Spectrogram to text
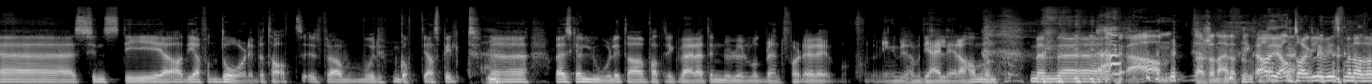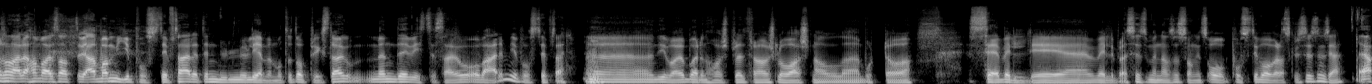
Eh, syns de, ja, de har fått dårlig betalt ut fra hvor godt de har spilt. Eh, og Jeg husker jeg lo litt av Patrick Weira etter 0-0 mot Brentford. Eller, ingen bryr seg om at jeg ler av han, men, men eh, Ja, han tar sånn her at ting. ja, antageligvis, men det var, sånn, her, han bare sa at ja, det var mye positivt her etter 0-0 hjemme mot et opprykkslag, men det viste seg jo å være mye positivt der. Eh, de var jo bare en hårsbredd fra å slå Arsenal eh, borte og ser veldig, veldig bra ut. Ser ut som en av sesongens positive overraskelser, syns jeg. Ja,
